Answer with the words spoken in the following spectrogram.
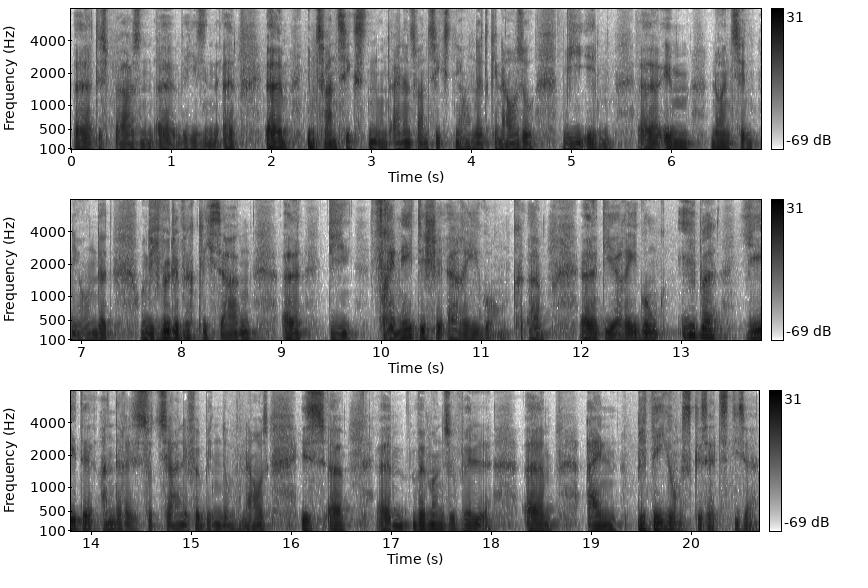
das Börsenwesen im 20. und 21. Jahrhundert genauso wie eben im 19. Jahrhundert. Und ich würde wirklich sagen, die frenetische Erregung, äh, äh, die Erregung über jede andere soziale Verbindung hinaus ist, äh, ähm, wenn man so will, ein Bewegungsgesetz dieser,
